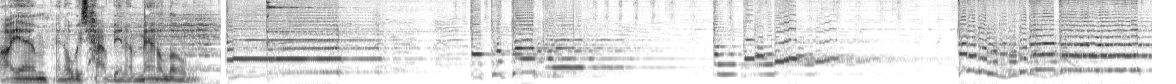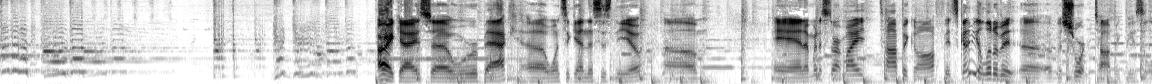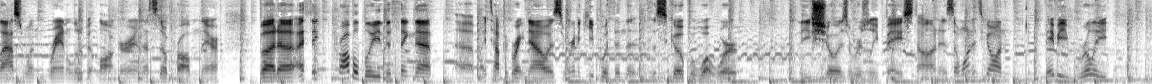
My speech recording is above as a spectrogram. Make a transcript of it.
I am and always have been a man alone. All right, guys, uh, we're back. Uh, once again, this is Neo. Um, and I'm going to start my topic off. It's going to be a little bit uh, of a shortened topic because the last one ran a little bit longer, and that's no problem there. But uh, I think probably the thing that uh, my topic right now is we're going to keep within the, the scope of what we're the show is originally based on. Is I wanted to go on maybe really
